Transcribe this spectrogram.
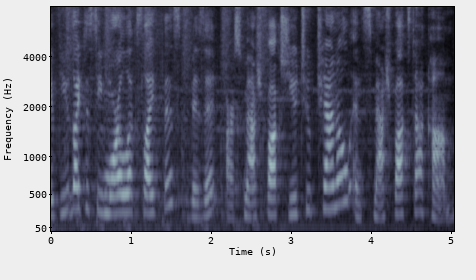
If you'd like to see more looks like this, visit our Smashbox YouTube channel and smashbox.com.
